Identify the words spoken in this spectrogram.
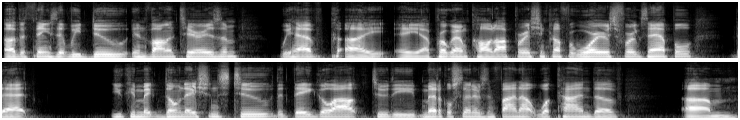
other things that we do in volunteerism, we have a, a, program called Operation Comfort Warriors, for example, that you can make donations to, that they go out to the medical centers and find out what kind of um,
